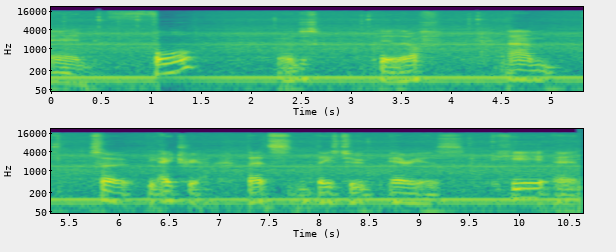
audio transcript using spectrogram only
and four. I'll just clear that off. Um, so the atria, that's these two areas here and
